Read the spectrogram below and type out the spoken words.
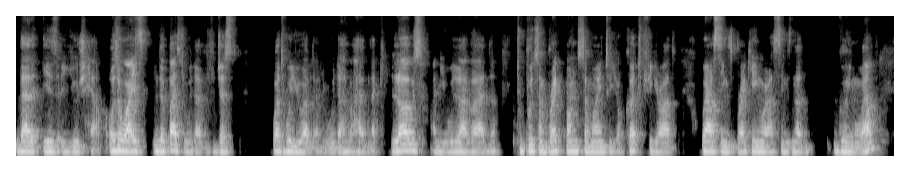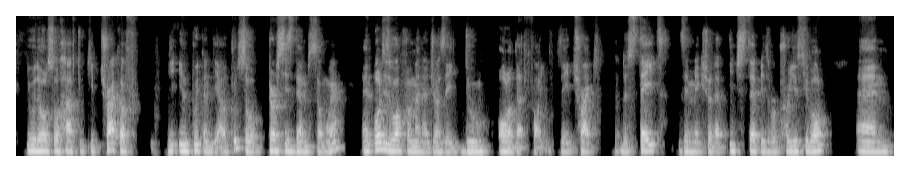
that is a huge help. Otherwise, in the past, you would have just what would you have done? You would have had like logs and you would have had to put some breakpoints somewhere into your code to figure out where are things breaking, where are things not going well. You would also have to keep track of the input and the output, so persist them somewhere. And all these workflow managers, they do all of that for you. They track the state, they make sure that each step is reproducible. And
